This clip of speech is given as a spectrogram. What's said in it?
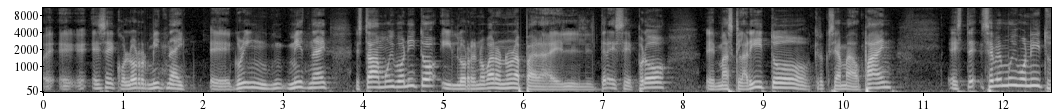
eh, ese color midnight eh, Green Midnight estaba muy bonito y lo renovaron ahora para el 13 Pro, eh, más clarito, creo que se llama Alpine. Este, se ve muy bonito,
